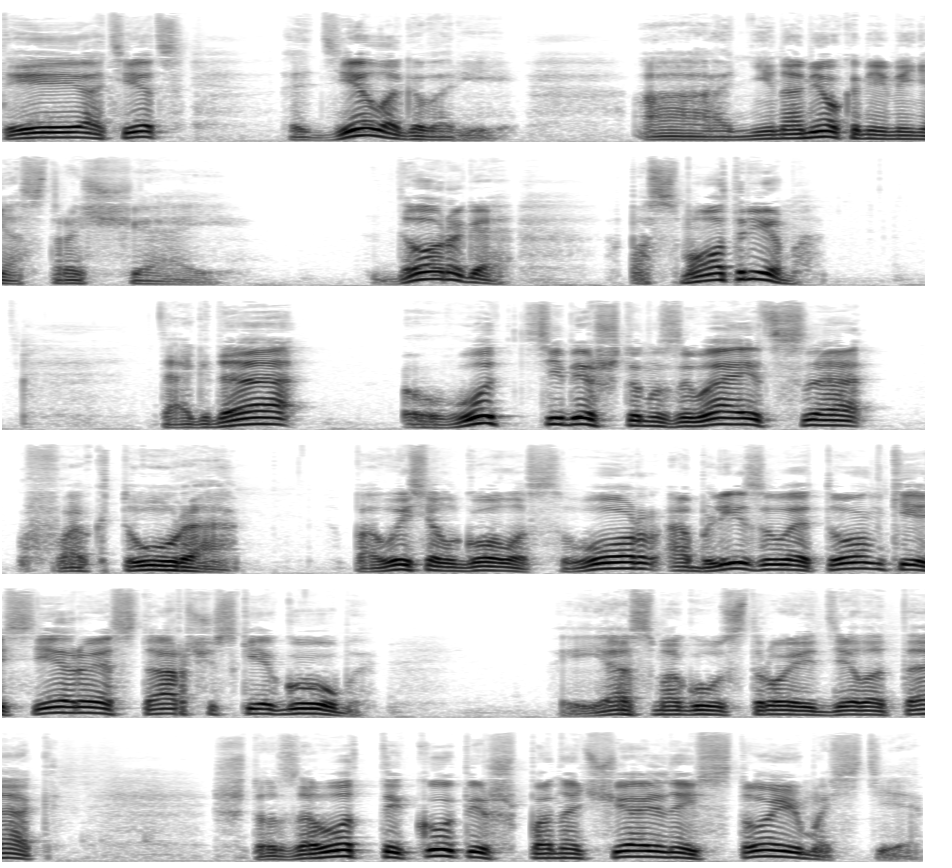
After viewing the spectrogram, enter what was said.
Ты, отец, дело говори, а не намеками меня стращай. Дорого? Посмотрим. Тогда «Вот тебе, что называется, фактура», — повысил голос вор, облизывая тонкие серые старческие губы. «Я смогу устроить дело так, что завод ты купишь по начальной стоимости,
